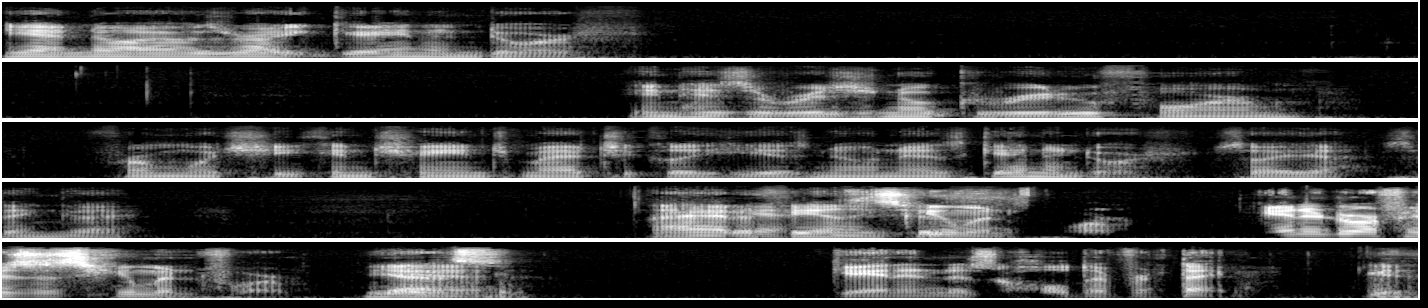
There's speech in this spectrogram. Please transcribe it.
Yeah, no, I was right. Ganondorf. In his original Gerudo form, from which he can change magically, he is known as Ganondorf. So yeah, same guy. I had a feeling. his human form. Ganondorf is his human form. Yeah. Yes. Ganon is a whole different thing. Yes.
